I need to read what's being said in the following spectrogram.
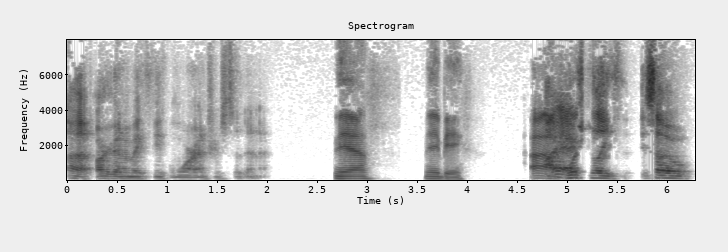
uh, are going to make people more interested in it. Yeah, maybe. Uh, I what- actually, so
